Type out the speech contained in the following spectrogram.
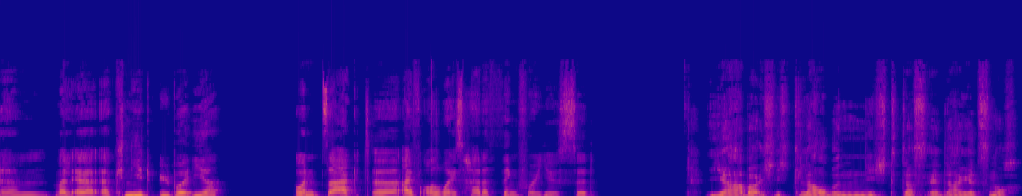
ähm, weil er, er kniet über ihr und sagt, äh, I've always had a thing for you, Sid. Ja, aber ich, ich glaube nicht, dass er da jetzt noch,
